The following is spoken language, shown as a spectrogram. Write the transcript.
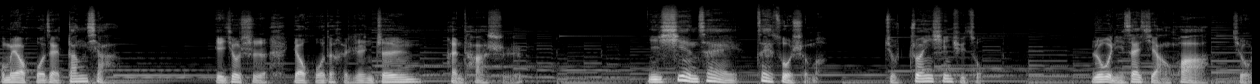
我们要活在当下，也就是要活得很认真、很踏实。你现在在做什么，就专心去做。如果你在讲话，就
